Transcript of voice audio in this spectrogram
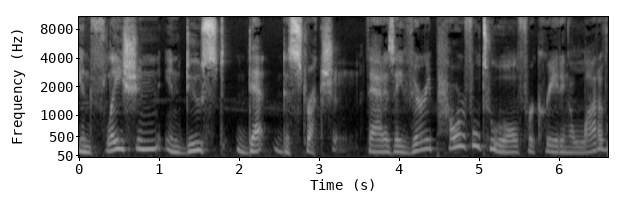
inflation induced debt destruction. That is a very powerful tool for creating a lot of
